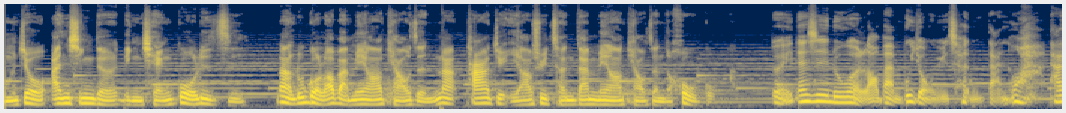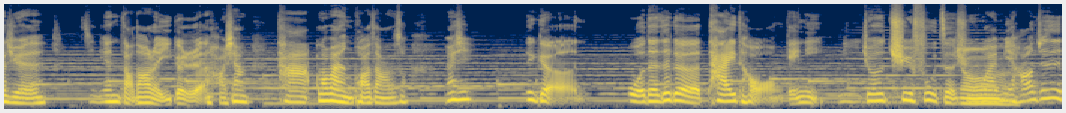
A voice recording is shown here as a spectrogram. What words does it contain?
们就安心的领钱过日子。那如果老板没有要调整，那他就也要去承担没有要调整的后果嘛。对，但是如果老板不勇于承担，哇，他觉得今天找到了一个人，好像他老板很夸张的说，没关系，那个。我的这个 title 给你，你就去负责去外面，好像就是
